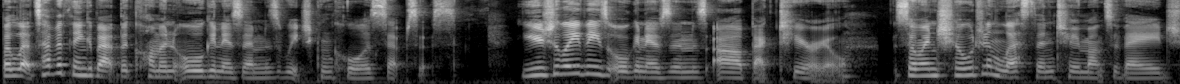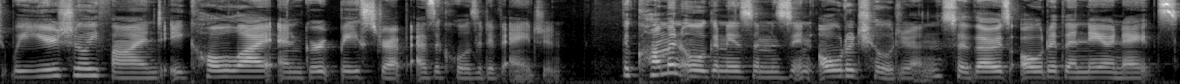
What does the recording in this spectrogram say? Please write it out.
But let's have a think about the common organisms which can cause sepsis. Usually, these organisms are bacterial. So, in children less than two months of age, we usually find E. coli and group B strep as a causative agent. The common organisms in older children, so those older than neonates,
